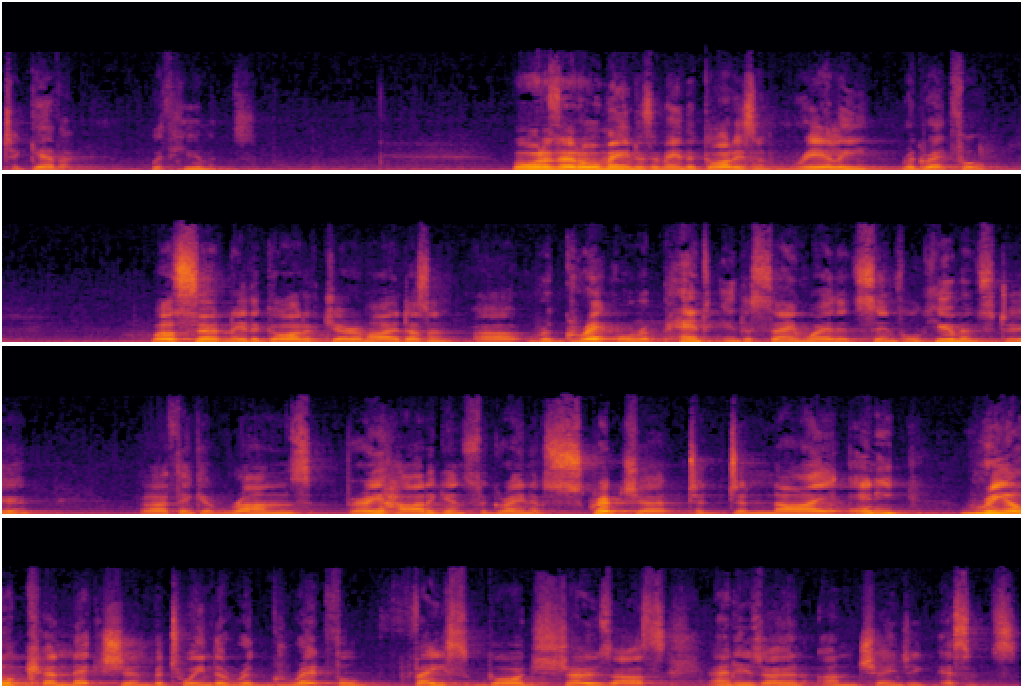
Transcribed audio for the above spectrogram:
together with humans. Well, what does that all mean? Does it mean that God isn't really regretful? Well, certainly the God of Jeremiah doesn't uh, regret or repent in the same way that sinful humans do, but I think it runs very hard against the grain of Scripture to deny any real connection between the regretful face God shows us and his own unchanging essence.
